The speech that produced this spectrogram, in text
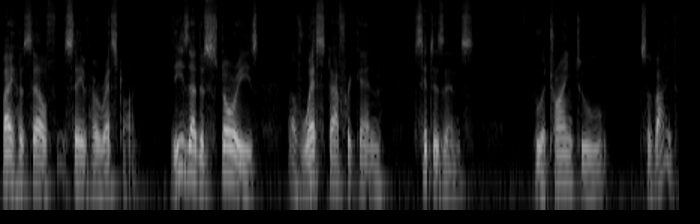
by herself save her restaurant? These are the stories of west african citizens who are trying to survive.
